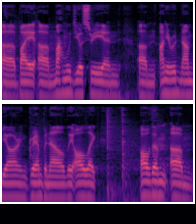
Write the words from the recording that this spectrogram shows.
uh, by um, Mahmoud Yosri and um, Anirudh Nambiar and Graham Bonnell, they all like all of them. Um,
